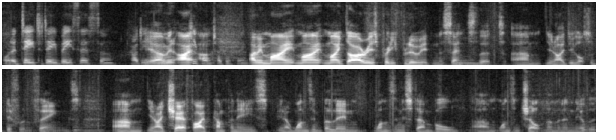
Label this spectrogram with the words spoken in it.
on a day-to-day basis. So how do you Yeah, I mean, I keep on top of things? I mean, my, my, my diary is pretty fluid in the sense that um, you know I do lots of different things. Um, you know, I chair five companies. You know, one's in Berlin, one's in Istanbul, um, one's in Cheltenham, and then the other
